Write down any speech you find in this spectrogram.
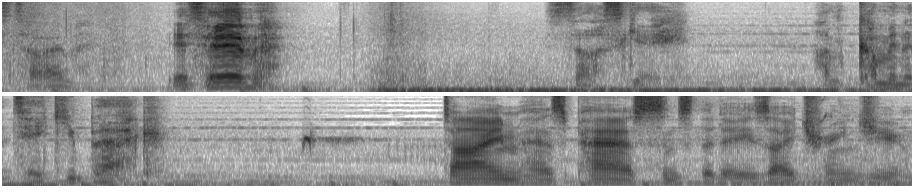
It's time. It's him. Sasuke, I'm coming to take you back. Time has passed since the days I trained you.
